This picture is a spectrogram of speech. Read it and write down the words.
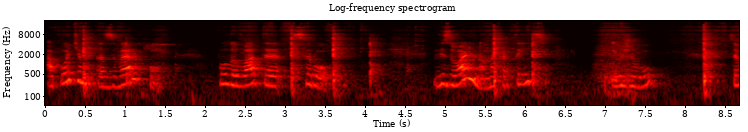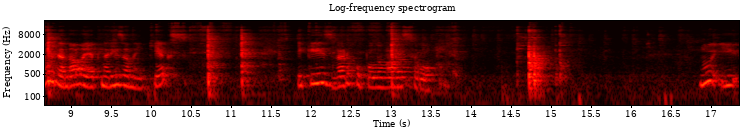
а потім зверху поливати сиропом. Візуально на картинці і вживу це виглядало як нарізаний кекс, який зверху поливали сиропом. Ну і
